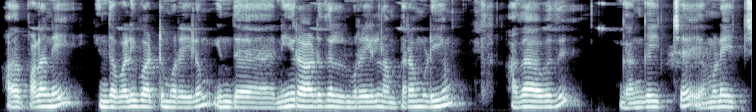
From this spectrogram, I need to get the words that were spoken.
அது பலனை இந்த வழிபாட்டு முறையிலும் இந்த நீராடுதல் முறையில் நாம் பெற முடியும். அதாவது கங்கைச்ச யமுனைச்ச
